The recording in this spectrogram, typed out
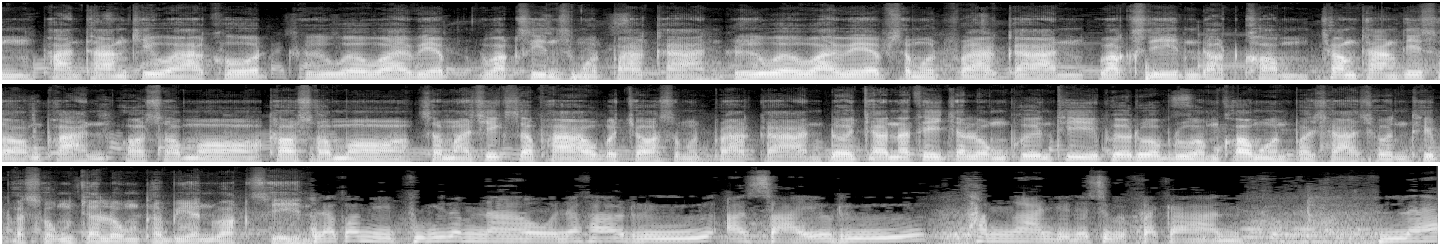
1. ผ่านทาง QR code หรือ www วัคซีนสมุทรปราการ หรือ www สมุทรปราการวัคซีน .com ช่องทางที่ 2 ผ่านอสมทสม สมาชิกสภาอบจสมุทรปราการ โดยเจ้าหน้าที่จะลงพื้นที่เพื่อรวบรวมข้อมูลประชาชนที่ประสงค์จะลงทะเบียนวัคซีน แล้วก็มีภูมิลำเนานะคะหรืออาศัยหรือทำงานอยู่ในสมุทรปราการ และ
